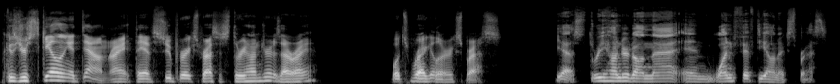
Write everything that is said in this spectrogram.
Because you're scaling it down, right? They have Super Express is three hundred. Is that right? What's regular Express? Yes, 300 on that and 150 on Express.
